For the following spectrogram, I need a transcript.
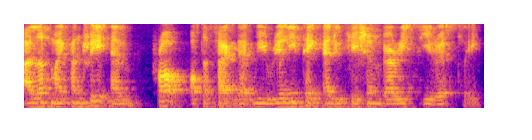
I love my country and proud of the fact that we really take education very seriously.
